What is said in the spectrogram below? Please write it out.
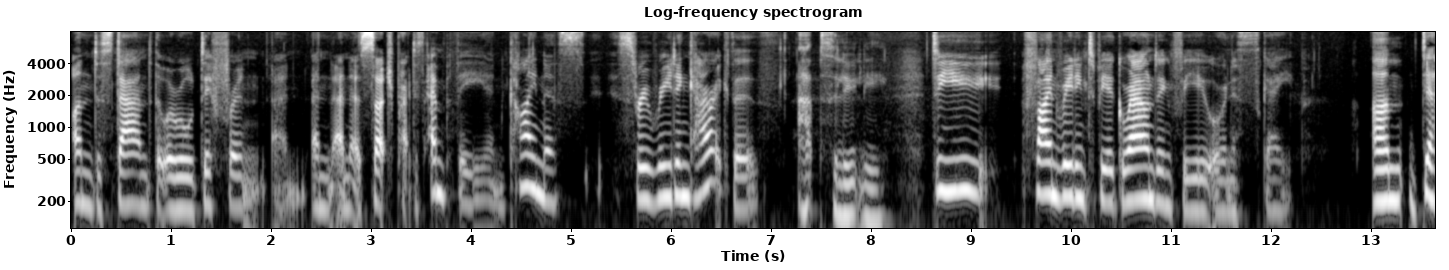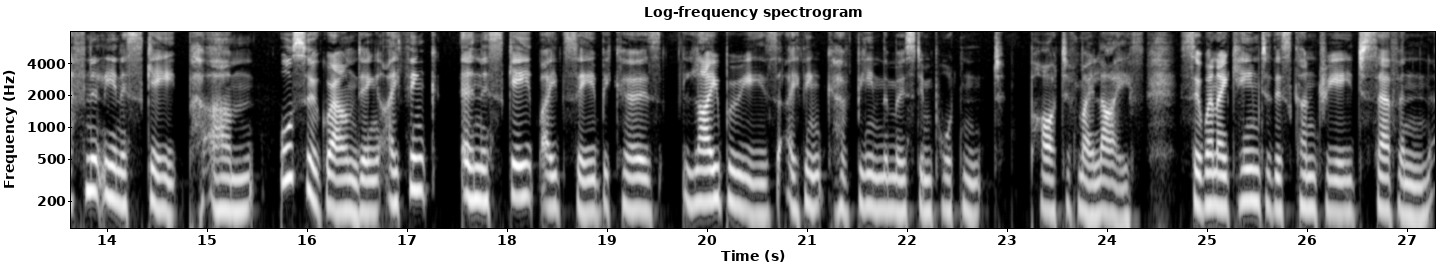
understand that we're all different and, and, and as such practice empathy and kindness through reading characters. Absolutely. Do you find reading to be a grounding for you or an escape? Um, definitely an escape. Um, also grounding. I think an escape, I'd say, because libraries, I think, have been the most important part of my life. So when I came to this country age seven,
